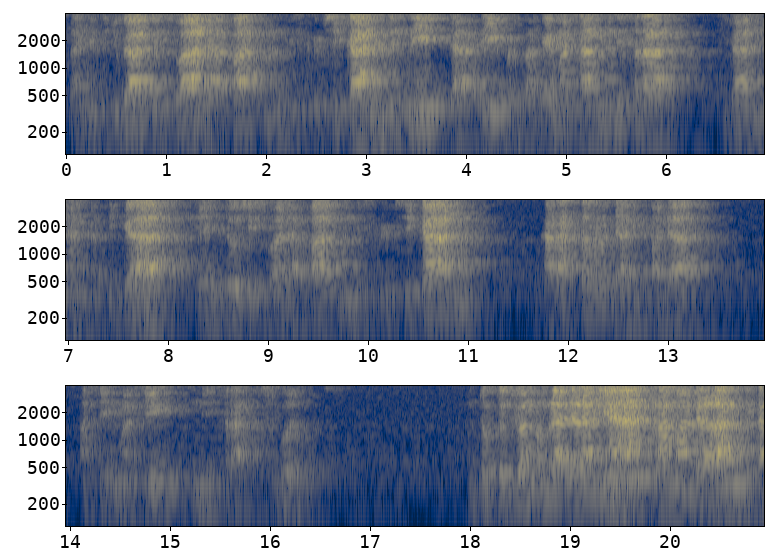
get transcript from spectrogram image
Selain itu juga siswa dapat mendeskripsikan jenis dari berbagai macam jenis serat dan yang ketiga yaitu siswa dapat mendeskripsikan karakter daripada masing-masing jenis serat tersebut. Untuk tujuan pembelajarannya, selama dalam kita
